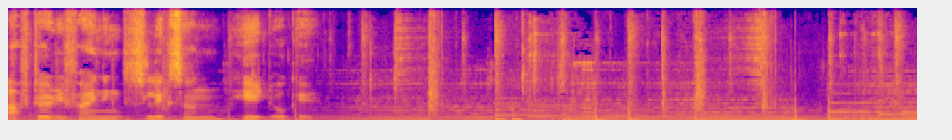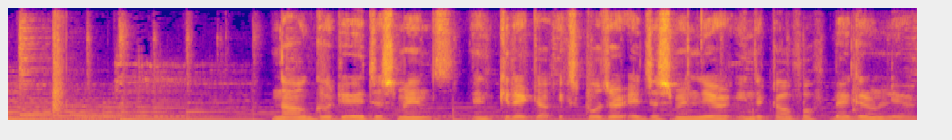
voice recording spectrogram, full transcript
After refining the selection, hit OK. Now go to adjustments and create an exposure adjustment layer in the top of background layer.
